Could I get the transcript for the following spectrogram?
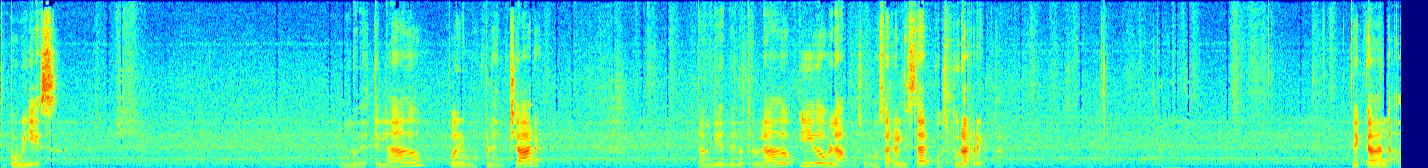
tipo bies. Uno de este lado podemos planchar también del otro lado y doblamos. Vamos a realizar costura recta. De cada lado.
